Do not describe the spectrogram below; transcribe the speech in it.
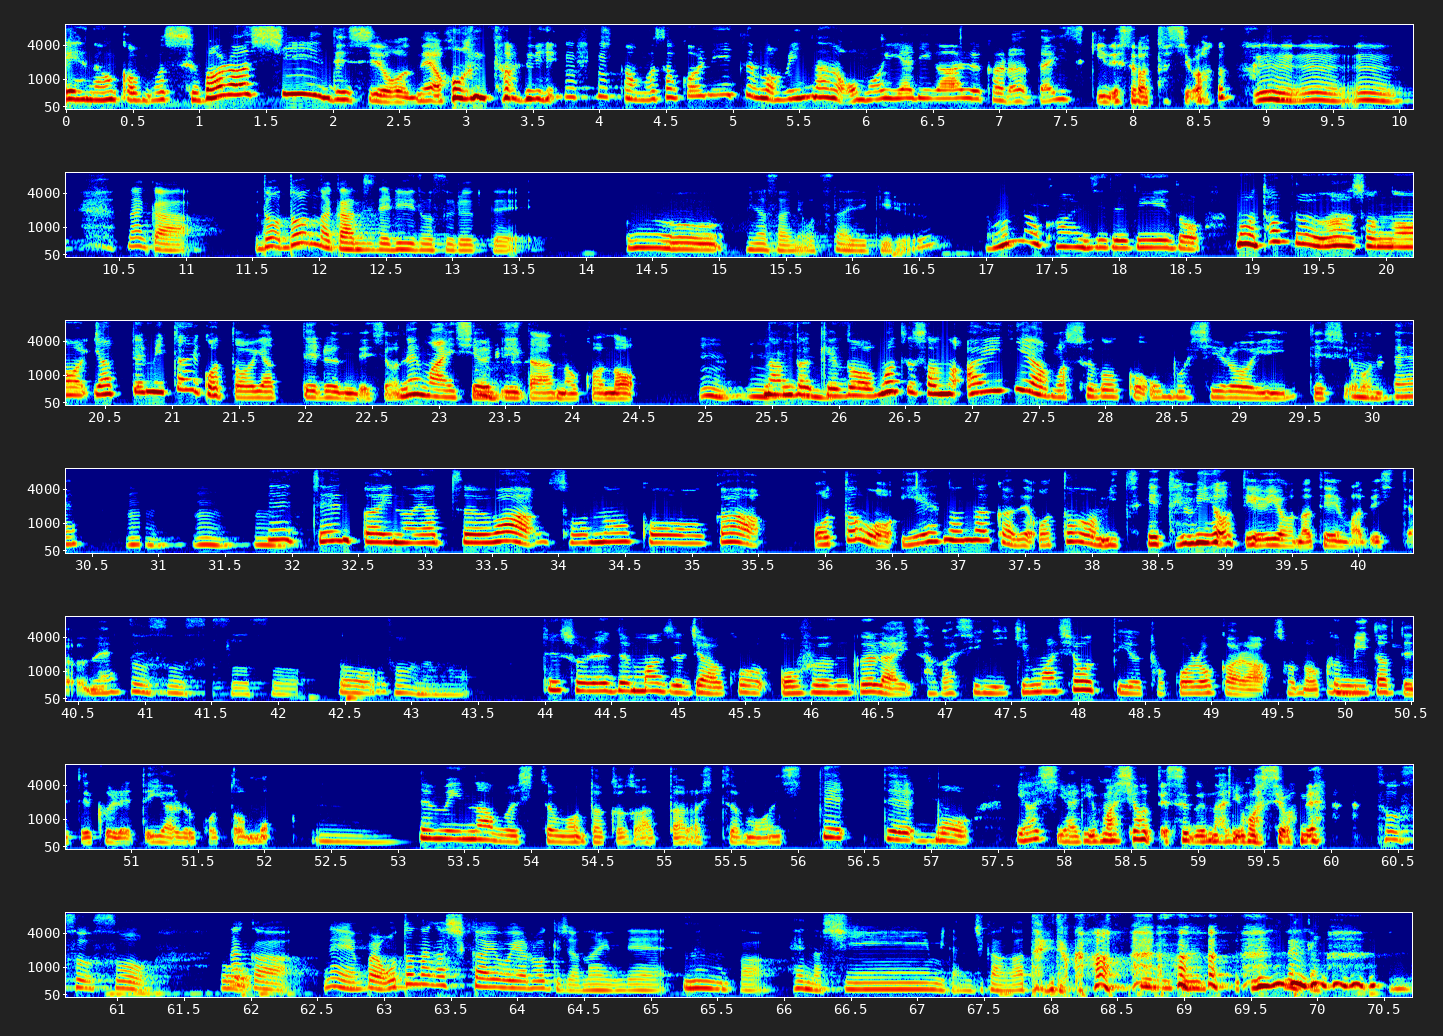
えなんかもう素晴らしいですよね。本当に。しかもそこにいつもみんなの思いやりがあるから大好きです私は。うんうんうん。なんかどどんな感じでリードするってうん。皆さんにお伝えできる？どんな感じでリード？まあ多分そのやってみたいことをやってるんですよね毎週リーダーのこの。なんだけど、まずそのアイディアもすごく面白いですよね。うんうんうんで前回のやつはその子が音を家の中で音を見つけてみようっていうようなテーマでしたよね。そうそうそうそそうそうなの。でそれでまずじゃあこう5分ぐらい探しに行きましょうっていうところからその組み立ててくれてやることも。うん。でみんなも質問とかがあったら質問してでうん。もうよしやりましょうってすぐなりますよね。そうそうそう。そう。なんかねやっぱり大人が司会をやるわけじゃないんでうなんんか変なシーンみたいな時間があったりとか。うん なんか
